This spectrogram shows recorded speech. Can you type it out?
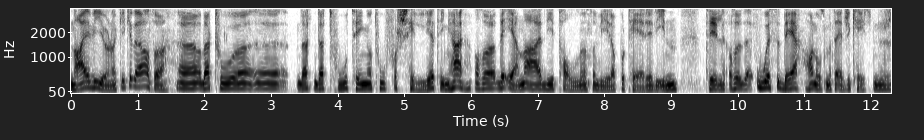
Nei, vi gjør nok ikke det, altså. Det er, to, det, er, det er, to, ting og to forskjellige ting her. Altså, det ene er de tallene som vi rapporterer inn til altså OECD har noe som heter Education,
